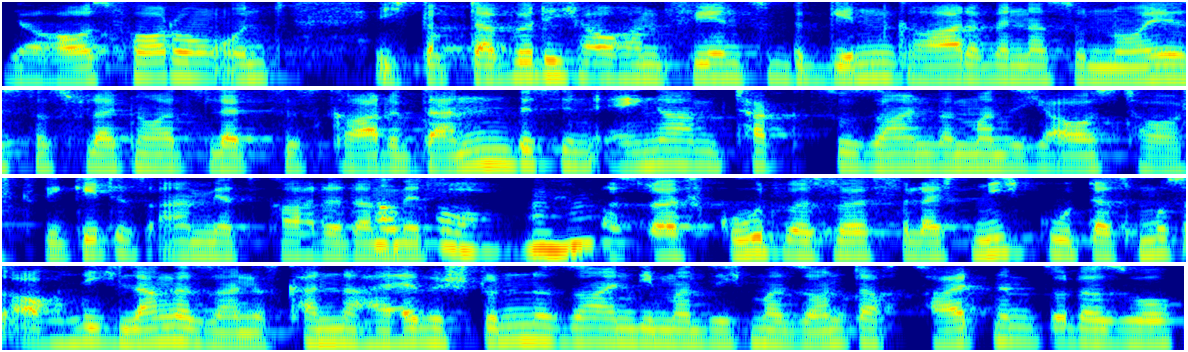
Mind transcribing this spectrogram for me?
die Herausforderung und ich glaube, da würde ich auch empfehlen zu Beginn, gerade wenn das so neu ist, das vielleicht noch als letztes, gerade dann ein bisschen enger im Takt zu sein, wenn man sich austauscht. Wie geht es einem jetzt gerade damit? Okay. Mhm. Was läuft gut, was läuft vielleicht nicht gut? Das muss auch nicht lange sein. Es kann eine halbe Stunde sein, die man sich mal Sonntag Zeit nimmt oder so,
